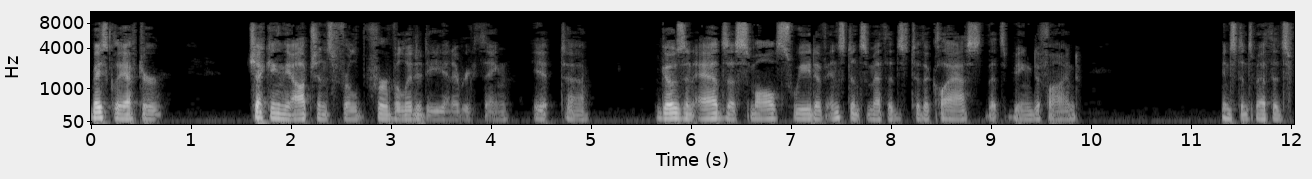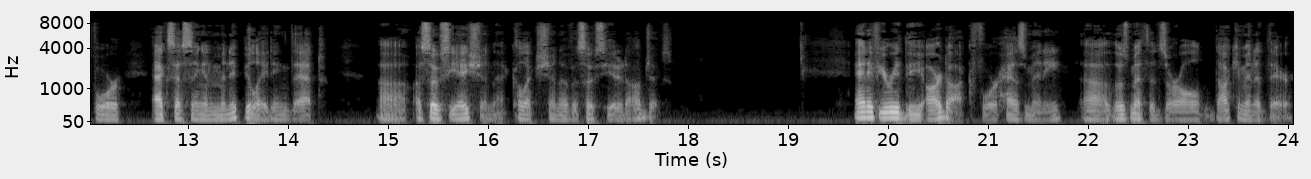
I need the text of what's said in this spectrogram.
basically after checking the options for for validity and everything, it uh, goes and adds a small suite of instance methods to the class that's being defined. Instance methods for accessing and manipulating that uh, association, that collection of associated objects. And if you read the RDoc for has many, uh, those methods are all documented there.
